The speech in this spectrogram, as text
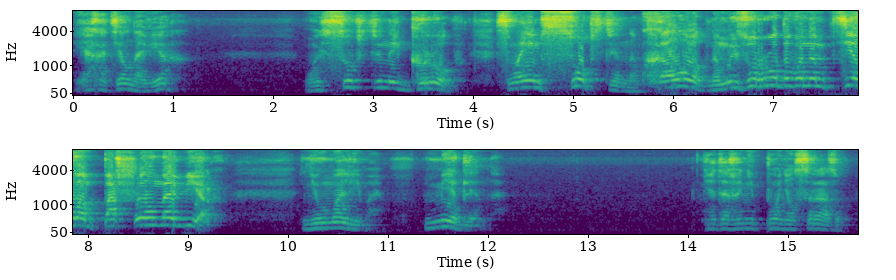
Я хотел наверх. Мой собственный гроб с моим собственным, холодным, изуродованным телом пошел наверх. Неумолимо, медленно. Я даже не понял сразу –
